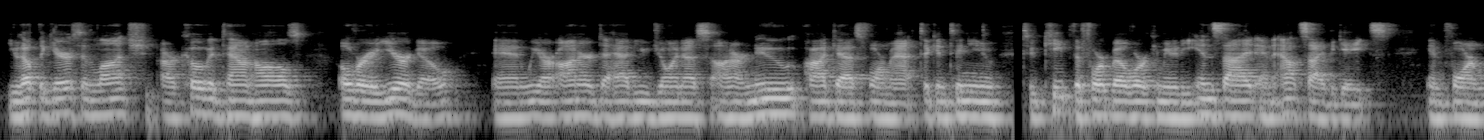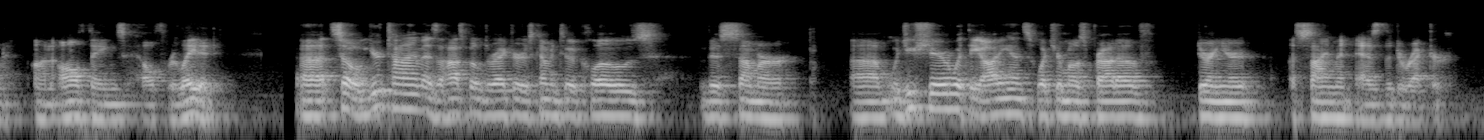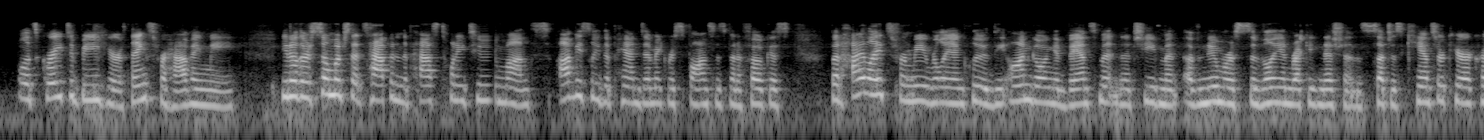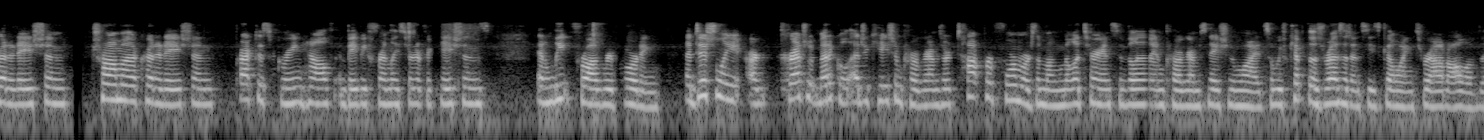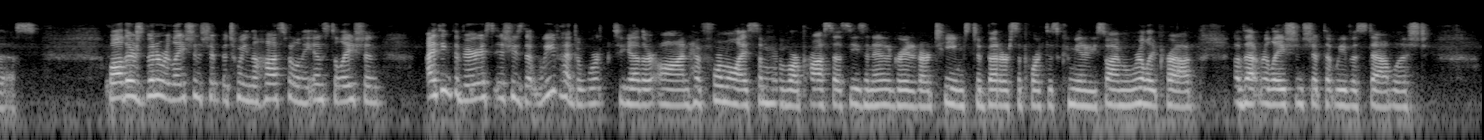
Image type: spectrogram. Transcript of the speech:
You helped the garrison launch our COVID town halls over a year ago and we are honored to have you join us on our new podcast format to continue to keep the Fort Belvoir community inside and outside the gates informed on all things health related. Uh, so, your time as a hospital director is coming to a close this summer. Um, would you share with the audience what you're most proud of during your assignment as the director? Well, it's great to be here. Thanks for having me you know, there's so much that's happened in the past 22 months. Obviously, the pandemic response has been a focus, but highlights for me really include the ongoing advancement and achievement of numerous civilian recognitions, such as cancer care accreditation, trauma accreditation, practice green health and baby friendly certifications, and leapfrog reporting. Additionally, our graduate medical education programs are top performers among military and civilian programs nationwide, so we've kept those residencies going throughout all of this. While there's been a relationship between the hospital and the installation, I think the various issues that we've had to work together on have formalized some of our processes and integrated our teams to better support this community. So I'm really proud of that relationship that we've established.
